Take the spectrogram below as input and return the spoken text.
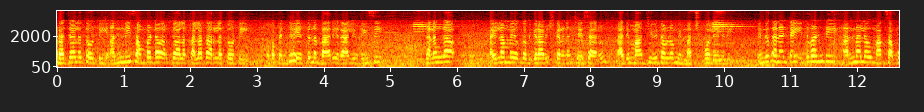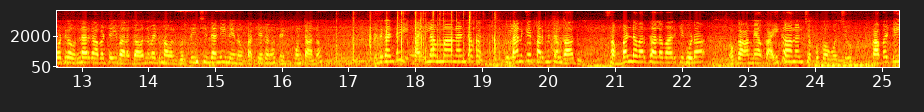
ప్రజలతోటి అన్ని సంపన్న వర్గాల కళాకారులతోటి ఒక పెద్ద ఎత్తున భారీ ర్యాలీ తీసి ఘనంగా ఐలమ్మ యొక్క విగ్రహావిష్కరణ చేశారు. అది మా జీవితంలో మేము మర్చిపోలేనిది. ఎందుకనంటే ఇటువంటి అన్నలు మాకు సపోర్ట్గా ఉన్నారు కాబట్టి ఇవాళ గవర్నమెంట్ మమ్మల్ని గుర్తించిందని నేను ప్రత్యేకంగా తెలుపుకుంటాను. ఎందుకంటే ఐలమ్మ అంటే ఒక కులానికే పరిమితం కాదు. సబ్బండ వర్గాల వారికి కూడా ఒక ఆమె ఒక ఐకాన్ అని చెప్పుకోవచ్చు. కాబట్టి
